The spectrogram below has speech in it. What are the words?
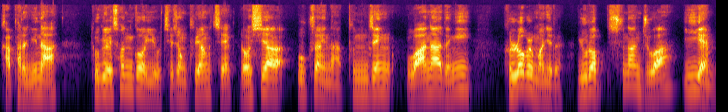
가파른 인하, 독일 선거 이후 재정 부양책, 러시아 우크라이나 분쟁 완화 등이 글로벌 머니를 유럽 순환주와 EM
